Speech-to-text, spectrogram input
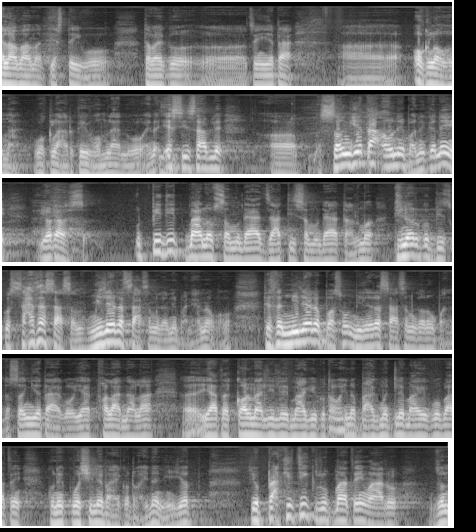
एलाबामा त्यस्तै हो। तपाईँको चाहिँ यता अ, ओक्लाहोमा ओक्लाहरूकै होमल्यान्ड हो। होइन यस हिसाबले सङ्घीयता आउने भनेको नै एउटा उत्पीडित मानव समुदाय जाति समुदाय धर्म तिनीहरूको बिचको साझा शासन मिलेर शासन गर्ने भने न हो त्यसलाई मिलेर बसौँ मिलेर शासन गरौँ भन्दा संहिता आएको यहाँ खोला नाला अ, या त कर्णालीले मागेको त होइन बागमतीले मागेको बा चाहिँ कुनै कोसीले मागेको त होइन नि यो यो प्राकृतिक रूपमा चाहिँ उहाँहरू जुन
